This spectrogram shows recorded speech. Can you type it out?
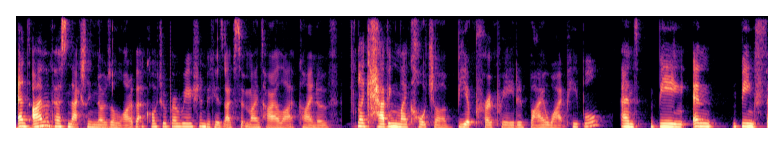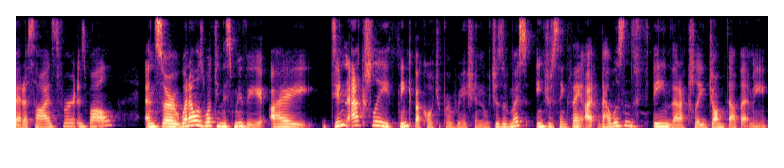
And I'm a person that actually knows a lot about cultural appropriation because I've spent my entire life kind of like having my culture be appropriated by white people and being and being fetishized for it as well. And so when I was watching this movie, I didn't actually think about culture appropriation, which is the most interesting thing. I, that wasn't the theme that actually jumped up at me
